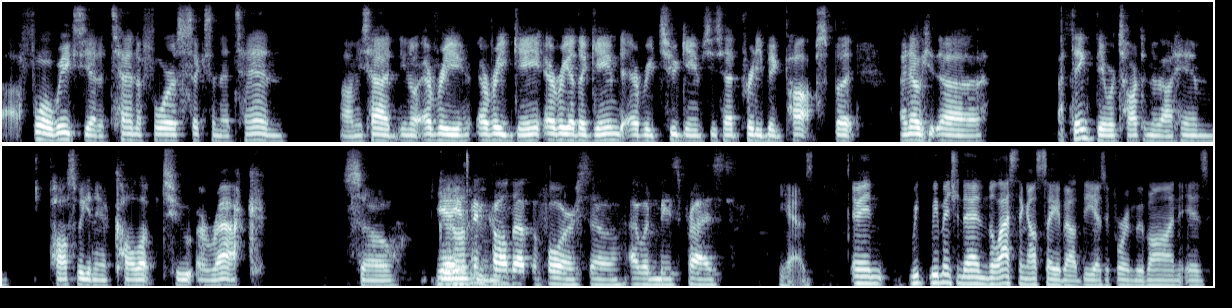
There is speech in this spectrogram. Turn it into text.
uh, four weeks, he had a ten, a four, a six, and a ten. Um, he's had, you know, every every game, every other game to every two games, he's had pretty big pops. But I know, he, uh, I think they were talking about him possibly getting a call up to Iraq. So yeah, he's been him. called up before, so I wouldn't be surprised. He has. I mean, we, we mentioned that, and the last thing I'll say about Diaz before we move on is,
